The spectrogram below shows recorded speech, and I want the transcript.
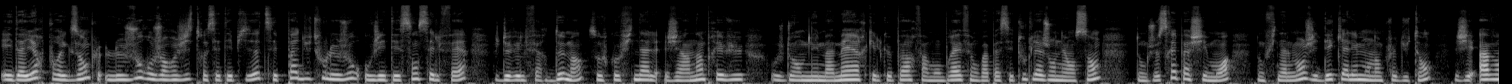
Et d'ailleurs, pour exemple, le jour où j'enregistre cet épisode, c'est pas du tout le jour où j'étais censé le faire, je devais le faire demain, sauf qu'au final j'ai un imprévu où je dois emmener ma mère quelque part, enfin bon bref, et on va passer toute la journée ensemble, donc je serai pas chez moi, donc finalement j'ai décalé mon emploi du temps, j'ai avancé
